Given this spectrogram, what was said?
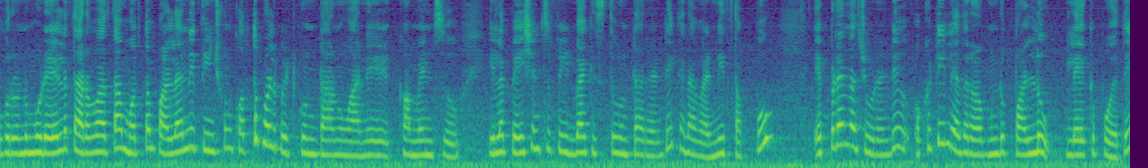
ఒక రెండు మూడేళ్ళ తర్వాత మొత్తం పళ్ళన్నీ తీయించుకొని కొత్త పళ్ళు పెట్టుకుంటాను అనే కామెంట్స్ ఇలా పేషెంట్స్ ఫీడ్బ్యాక్ ఇస్తూ ఉంటారండి కానీ అవన్నీ తప్పు. ఎప్పుడైనా చూడండి ఒకటి లేదా రెండు పళ్ళు లేకపోతే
